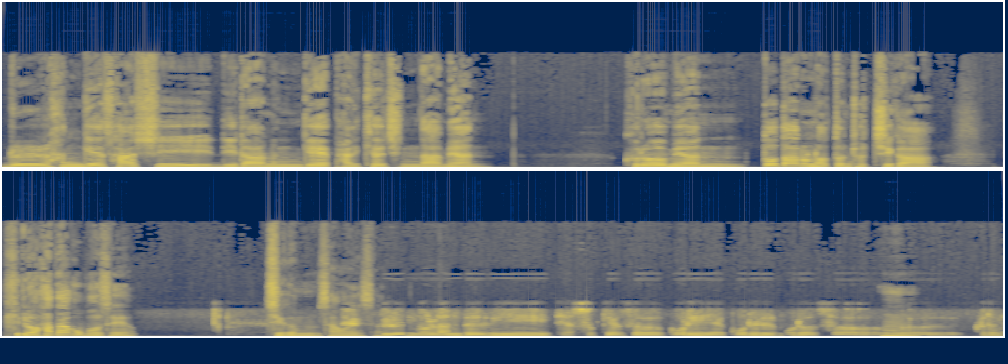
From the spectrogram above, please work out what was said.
를 한 게 사실이라는 게 밝혀진다면 그러면 또 다른 어떤 조치가 필요하다고 보세요? 지금 상황에서? 그런 논란들이 계속해서 꼬리에 꼬리를 물어서 음. 어, 그런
